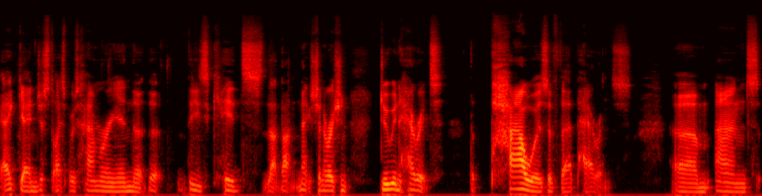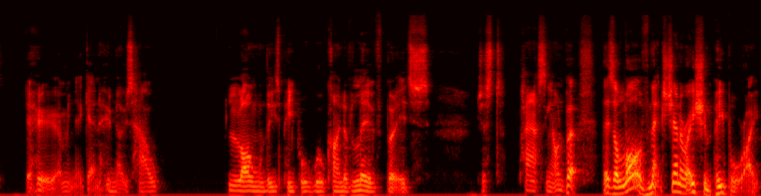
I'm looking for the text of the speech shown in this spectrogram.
again, just I suppose hammering in that that these kids, that that next generation, do inherit the powers of their parents, um, and who I mean, again, who knows how long these people will kind of live, but it's just passing on. But there's a lot of next generation people, right?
